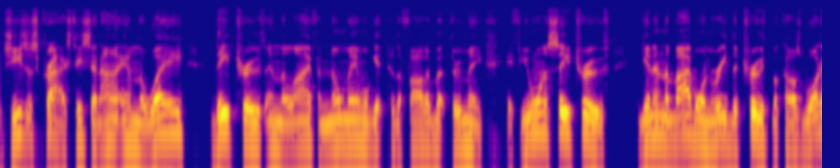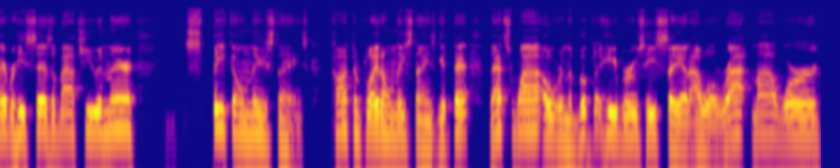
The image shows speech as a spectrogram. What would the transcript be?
Jesus Christ. He said, I am the way, the truth, and the life, and no man will get to the Father but through me. If you want to see truth, get in the Bible and read the truth because whatever he says about you in there, speak on these things. Contemplate on these things. Get that. That's why over in the book of Hebrews, he said, I will write my word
